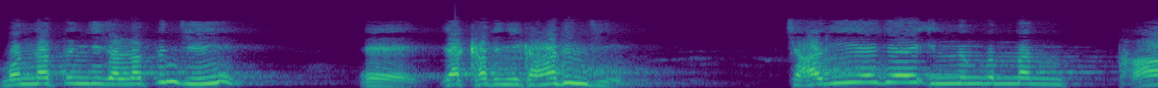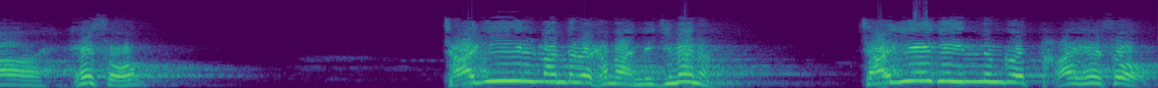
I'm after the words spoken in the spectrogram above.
못났든지 잘났든지 예, 약하든지 강하든지 자기에게 있는 것만 다 해서 자기 일 만들려고 하면 안 되지만은 자기에게 있는 것다 해서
